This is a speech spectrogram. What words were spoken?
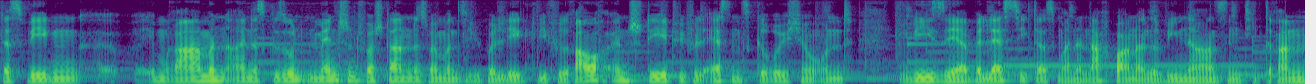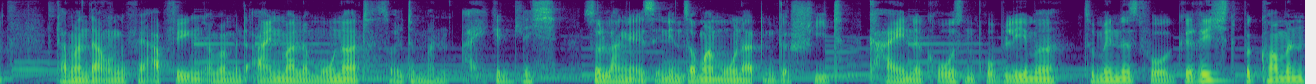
Deswegen äh, im Rahmen eines gesunden Menschenverstandes, wenn man sich überlegt, wie viel Rauch entsteht, wie viel Essensgerüche und wie sehr belästigt das meine Nachbarn, also wie nah sind die dran, kann man da ungefähr abwägen. Aber mit einmal im Monat sollte man eigentlich, solange es in den Sommermonaten geschieht, keine großen Probleme, zumindest vor Gericht bekommen.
